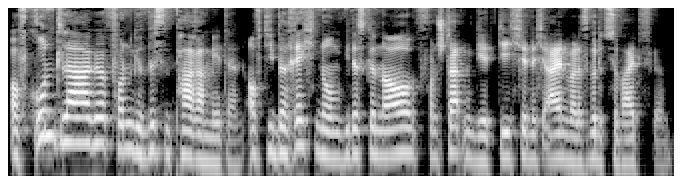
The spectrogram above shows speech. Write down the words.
auf Grundlage von gewissen Parametern. Auf die Berechnung, wie das genau vonstatten geht, gehe ich hier nicht ein, weil das würde zu weit führen.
